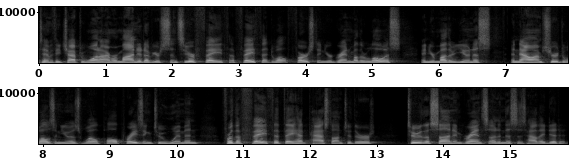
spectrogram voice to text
Timothy chapter 1, I am reminded of your sincere faith, a faith that dwelt first in your grandmother Lois and your mother Eunice, and now I'm sure dwells in you as well. Paul praising two women for the faith that they had passed on to, their, to the son and grandson, and this is how they did it.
